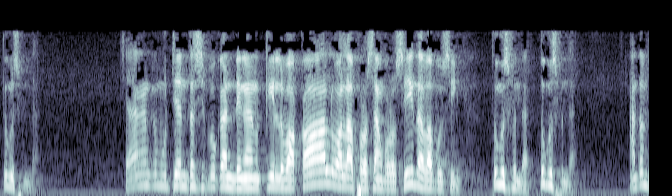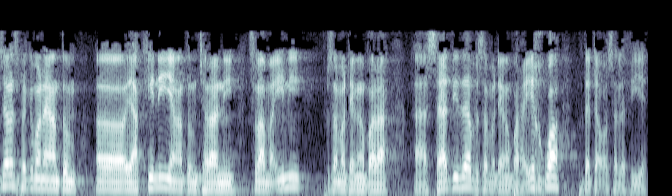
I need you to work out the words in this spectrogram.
Tunggu sebentar. Jangan kemudian tersibukkan dengan kil wakal wala prosang-prosing tambah pusing. Tunggu sebentar, tunggu sebentar. Antum jalan sebagaimana yang antum e, yakini, yang antum jalani selama ini bersama dengan para e, bersama dengan para ikhwah, pada dakwah salafiyah.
